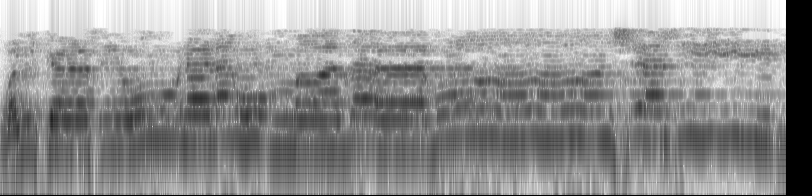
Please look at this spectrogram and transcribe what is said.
والكافرون لهم عذاب شديد.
